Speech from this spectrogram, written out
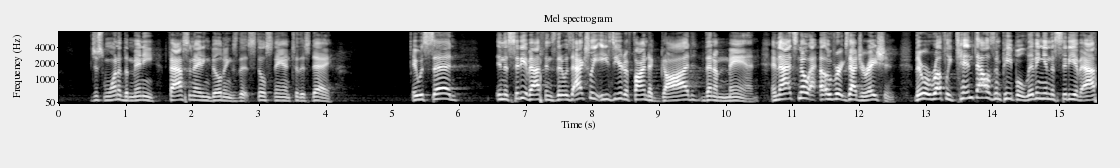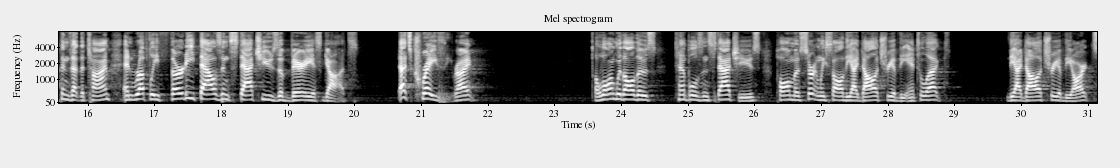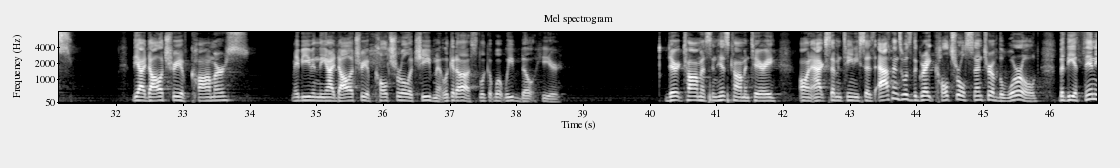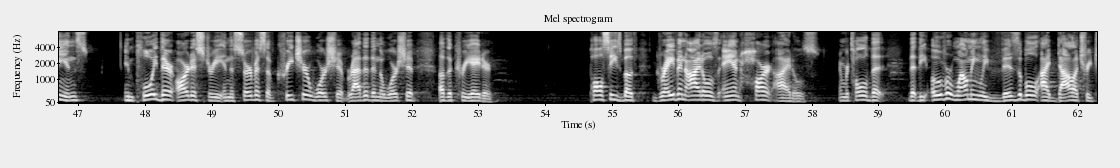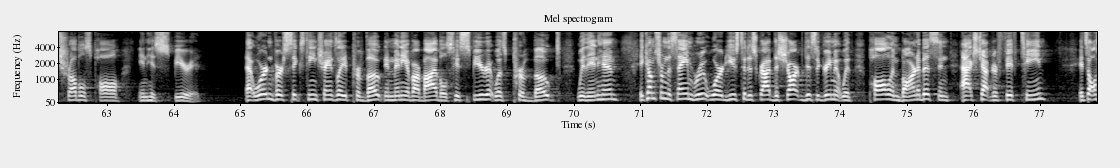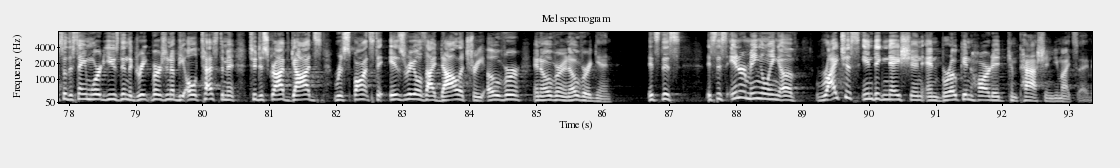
just one of the many fascinating buildings that still stand to this day. It was said in the city of Athens that it was actually easier to find a God than a man. And that's no over exaggeration. There were roughly 10,000 people living in the city of Athens at the time and roughly 30,000 statues of various gods. That's crazy, right? Along with all those temples and statues, Paul most certainly saw the idolatry of the intellect, the idolatry of the arts, the idolatry of commerce maybe even the idolatry of cultural achievement. Look at us, look at what we've built here. Derek Thomas, in his commentary on Acts 17, he says Athens was the great cultural center of the world, but the Athenians employed their artistry in the service of creature worship rather than the worship of the Creator. Paul sees both graven idols and heart idols, and we're told that, that the overwhelmingly visible idolatry troubles Paul in his spirit. That word in verse 16, translated provoked in many of our Bibles, his spirit was provoked within him. It comes from the same root word used to describe the sharp disagreement with Paul and Barnabas in Acts chapter 15. It's also the same word used in the Greek version of the Old Testament to describe God's response to Israel's idolatry over and over and over again. It's this, it's this intermingling of righteous indignation and broken-hearted compassion, you might say.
